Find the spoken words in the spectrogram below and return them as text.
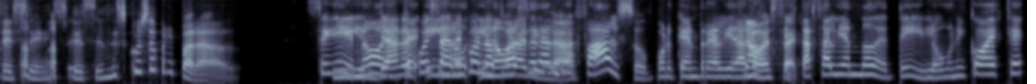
sí, sí, es un discurso preparado. Sí, no, ya después y no, no va a ser algo falso, porque en realidad no, está saliendo de ti. Lo único es que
